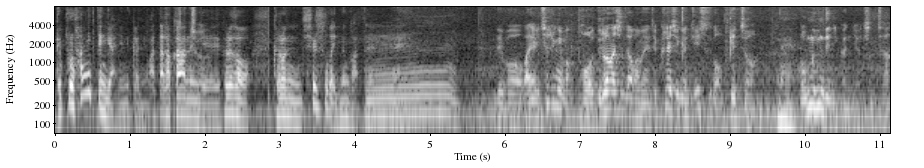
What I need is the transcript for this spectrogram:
100% 확립된 게 아니니까요. 왔다 갔다 하는 그쵸. 게. 그래서 그런 실수가 있는 것 같아요. 네. 음. 근데 뭐 만약에 체중이 막 더 늘어나신다고 하면 이제 클래식은 뛸 수가 없겠죠. 네. 너무 힘드니까요, 진짜.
